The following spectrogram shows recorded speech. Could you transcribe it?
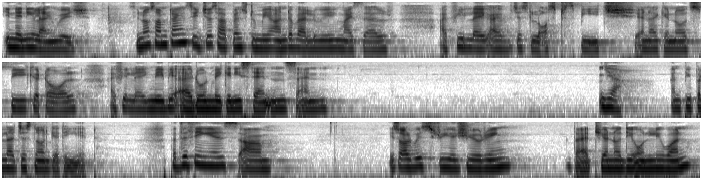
in any language. You know sometimes it just happens to me undervaluing myself I feel like I've just lost speech and I cannot speak at all. I feel like maybe I don't make any sense and yeah, and people are just not getting it. But the thing is, um, it's always reassuring that you're not the only one.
